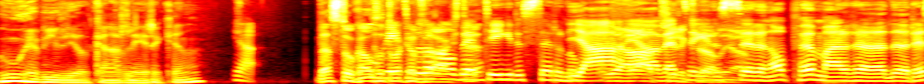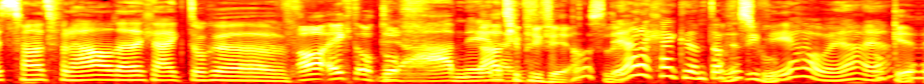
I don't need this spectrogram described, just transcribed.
Hoe hebben jullie elkaar leren kennen? Ja. Dat is toch Hoe altijd wat we dan al gevraagd, bij hè? tegen de sterren op? Ja, Ja, ja, wij tegen wel, de ja. sterren op, hè, maar eh, de rest van het verhaal, dat ga ik toch... eh, Ah, echt? Oh, tof. Ja, nee. Dat het je is- privé. Ah, dat is leuk. Ja, dat ga ik dan toch is privé houden. Ja, ja. Oké.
